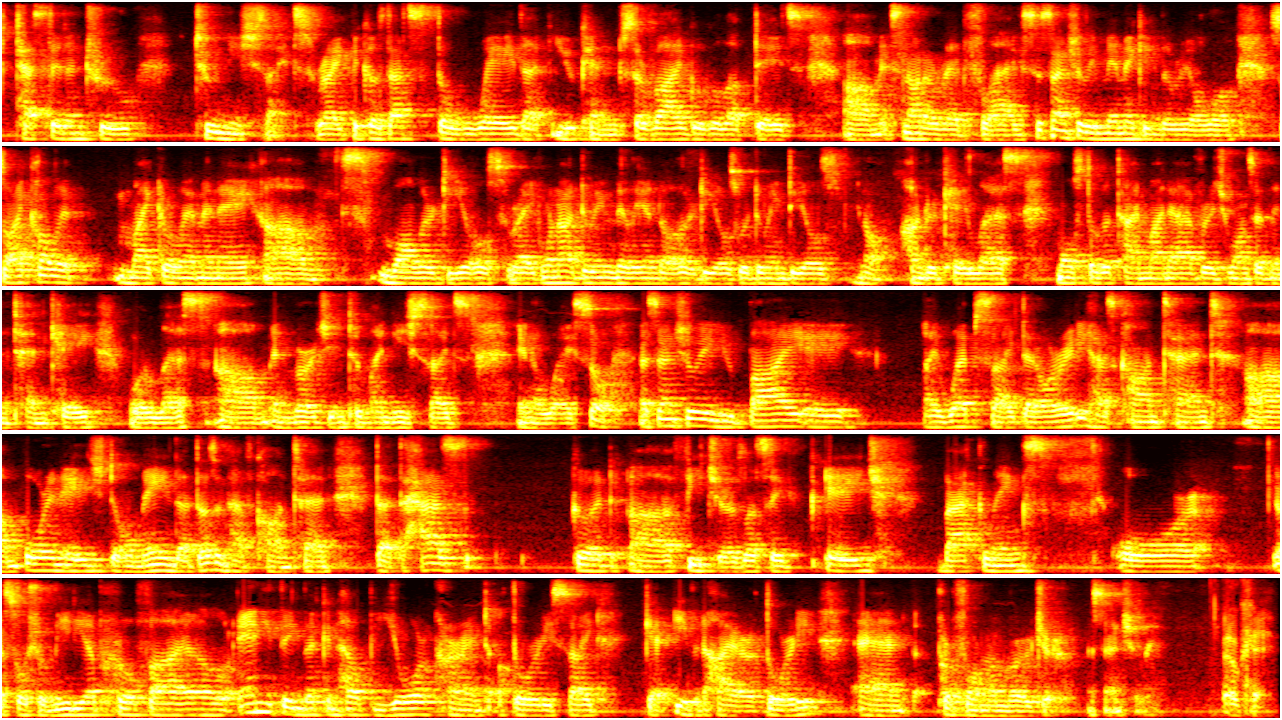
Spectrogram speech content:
tested and true to niche sites, right? Because that's the way that you can survive Google updates. Um, it's not a red flag. It's essentially mimicking the real world. So I call it micro M&A, um, smaller deals, right? We're not doing million dollar deals. We're doing deals, you know, 100K less. Most of the time, my average ones have been 10K or less um, and merge into my niche sites in a way. So essentially, you buy a a website that already has content um, or an age domain that doesn't have content that has good uh, features, let's say age, backlinks, or a social media profile or anything that can help your current authority site get even higher authority and perform a merger essentially. Okay,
